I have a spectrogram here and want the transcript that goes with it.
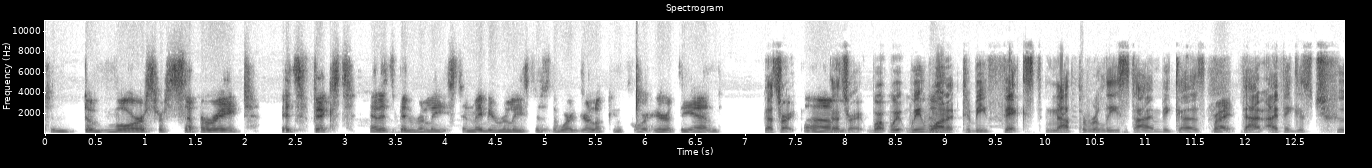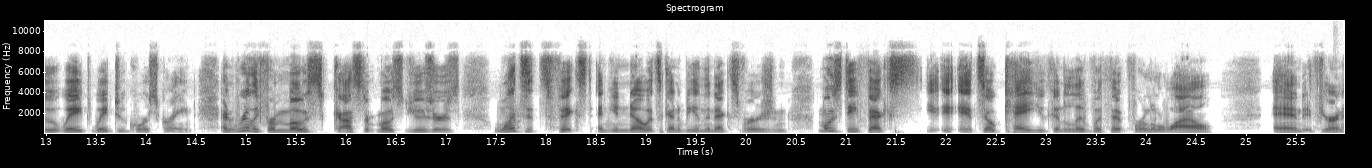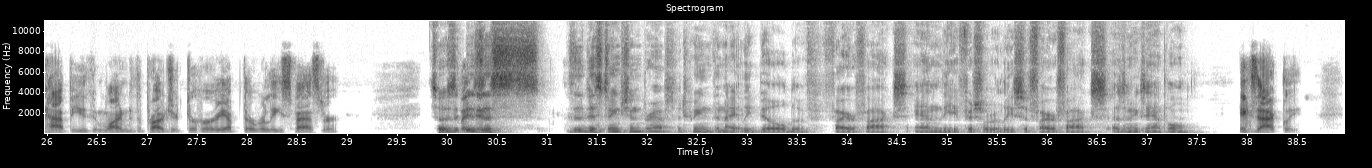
to divorce or separate. It's fixed and it's been released, and maybe released is the word you're looking for here at the end. That's right. Um, That's right. What we, we want it to be fixed, not the release time, because Right. that I think is too way way too coarse grained. And really, for most custom most users, once it's fixed and you know it's going to be in the next version, most defects i- i- it's okay. You can live with it for a little while, and if you're unhappy, you can wind to the project to hurry up their release faster. So is, is it- this the distinction perhaps between the nightly build of Firefox and the official release of Firefox as an example? Exactly.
